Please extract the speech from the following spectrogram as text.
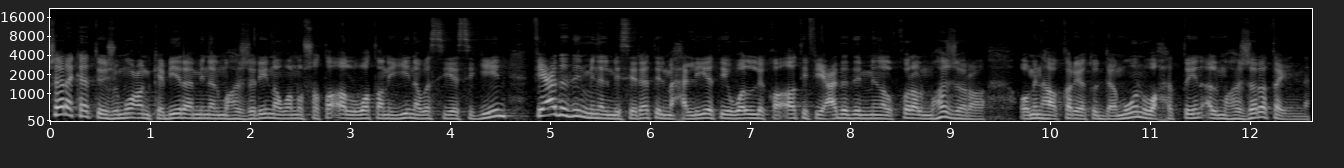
شاركت جموع كبيرة من المهجرين والنشطاء الوطنيين والسياسيين في عدد من المسيرات المحلية واللقاءات في عدد من القرى المهجرة ومنها قرية الدامون وحطين المهجرتين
